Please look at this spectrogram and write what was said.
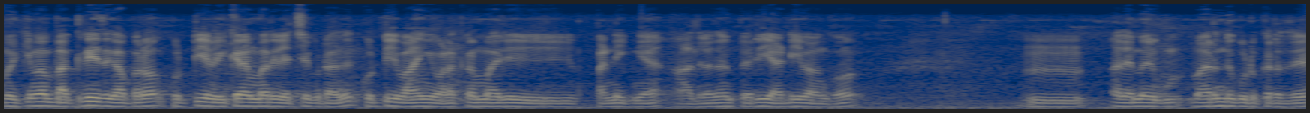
முக்கியமாக பக்ரீத்துக்கு அப்புறம் குட்டியை விற்கிற மாதிரி வச்சுக்கூடாது குட்டி வாங்கி வளர்க்குற மாதிரி பண்ணிக்கங்க. அதில் தான் பெரிய அடி வாங்கும். அதேமாதிரி அதே மாதிரி மருந்து கொடுக்குறது.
